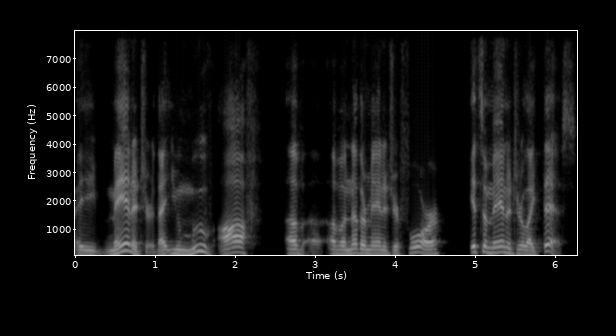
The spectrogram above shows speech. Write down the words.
a manager that you move off of of another manager for, it's a manager like this.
